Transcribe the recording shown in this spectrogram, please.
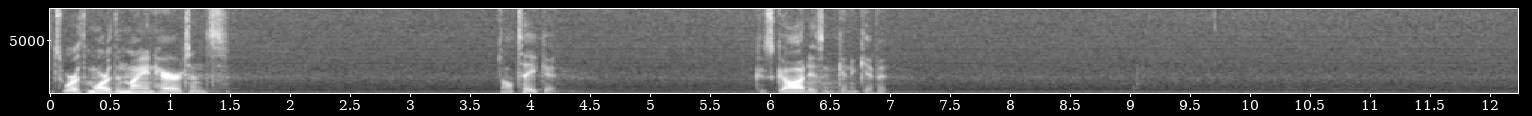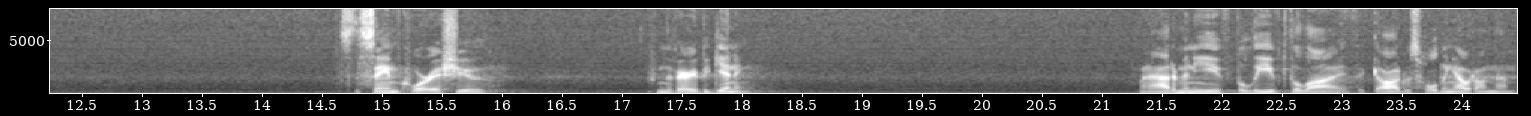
It's worth more than my inheritance. I'll take it because God isn't going to give it. It's the same core issue from the very beginning. When Adam and Eve believed the lie that God was holding out on them,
